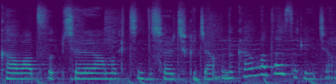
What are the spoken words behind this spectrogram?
kahvaltılık bir şeyler almak için dışarı çıkacağım. Ben de kahvaltı hazırlayacağım.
